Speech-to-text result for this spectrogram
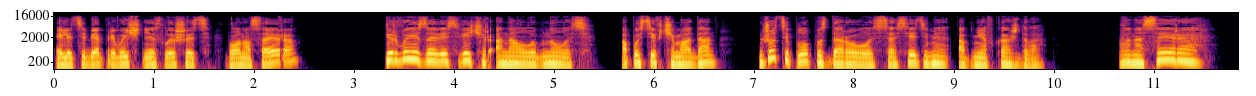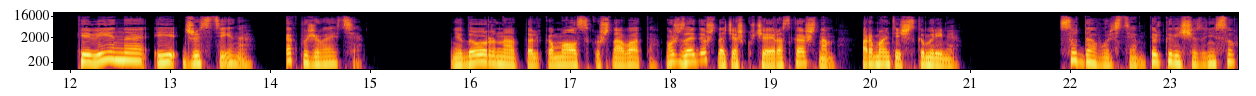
Или тебе привычнее слышать Бонасейра?» Впервые за весь вечер она улыбнулась. Опустив чемодан, Джо тепло поздоровалась с соседями, обняв каждого. «Бонасейра, Кевина и Джустина. Как поживаете?» «Недурно, только мало скучновато. Может, зайдешь на чашку чая и расскажешь нам о романтическом Риме?» «С удовольствием. Только вещи занесу».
